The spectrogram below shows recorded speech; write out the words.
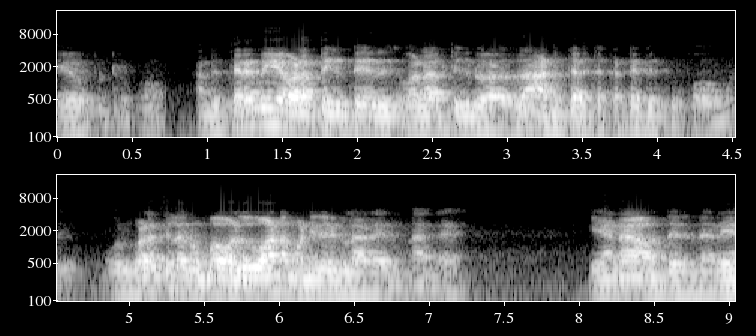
தேவைப்பட்டிருக்கும். அந்த திறமையை வளர்த்துக்கிட்டு வளர்த்துக்கிட்டு வர்றது தான் அடுத்தடுத்த கட்டத்திற்கு போக முடியும். ஒரு காலத்தில் ரொம்ப வலுவான மனிதர்களாக இருந்தாங்க. ஏன்னா வந்து நிறைய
